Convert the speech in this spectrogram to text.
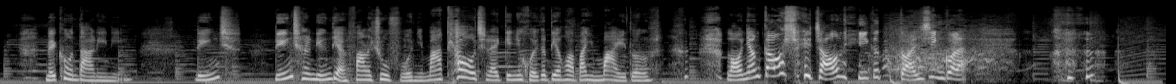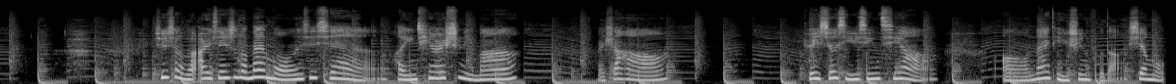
没空搭理你。凌晨凌晨零点发了祝福，你妈跳起来给你回个电话，把你骂一顿。老娘刚睡着，你一个短信过来。谢谢我们二先生的卖萌，谢谢，欢迎青儿是你吗？晚上好，可以休息一星期啊，嗯，那还挺幸福的，羡慕。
